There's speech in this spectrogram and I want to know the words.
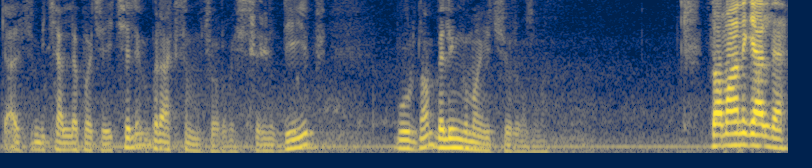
Gelsin bir kelle paça içelim. Bıraksın bu çorba işlerini deyip buradan Bellingham'a geçiyorum o zaman. Zamanı geldi.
